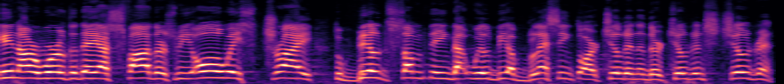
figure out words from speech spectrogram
In our world today, as fathers, we always try to build something that will be a blessing to our children and their children's children.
